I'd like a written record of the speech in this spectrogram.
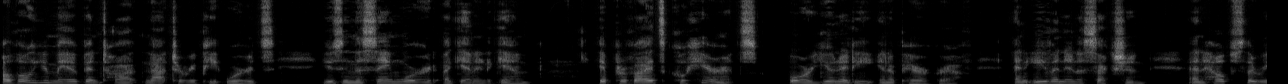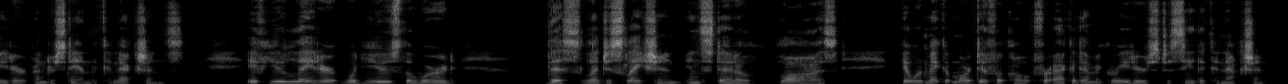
Although you may have been taught not to repeat words, using the same word again and again, it provides coherence or unity in a paragraph, and even in a section, and helps the reader understand the connections. If you later would use the word this legislation instead of laws, it would make it more difficult for academic readers to see the connection.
